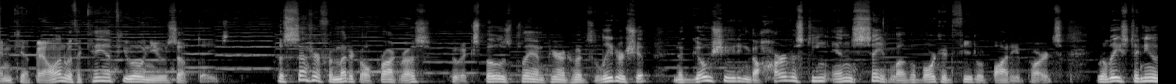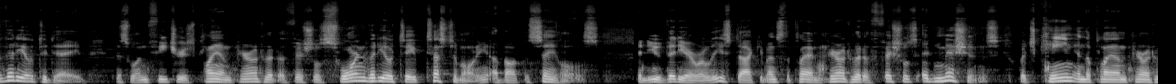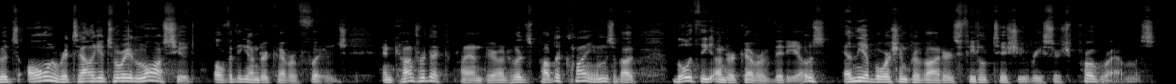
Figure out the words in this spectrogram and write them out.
I'm Kip Allen with a KFUO News Update. The Center for Medical Progress, who exposed Planned Parenthood's leadership negotiating the harvesting and sale of aborted fetal body parts, released a new video today. This one features Planned Parenthood officials' sworn videotape testimony about the sales. The new video release documents the Planned Parenthood officials' admissions, which came in the Planned Parenthood's own retaliatory lawsuit over the undercover footage, and contradict Planned Parenthood's public claims about both the undercover videos and the abortion provider's fetal tissue research programs.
